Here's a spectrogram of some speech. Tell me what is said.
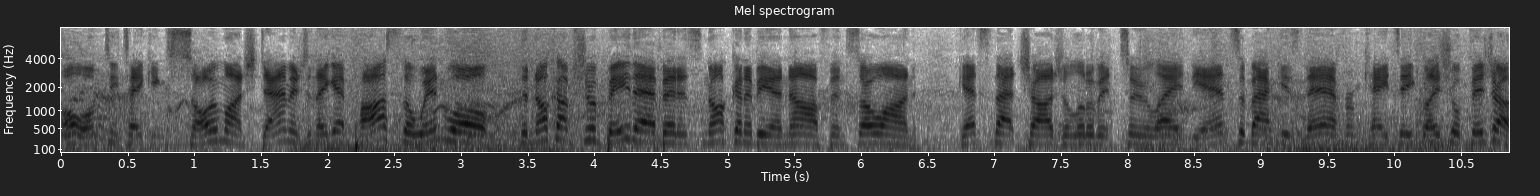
oh, Umti taking so much damage and they get past the wind wall. The knockup should be there, but it's not going to be enough and so on. Gets that charge a little bit too late. The answer back is there from KT. Glacial Fissure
